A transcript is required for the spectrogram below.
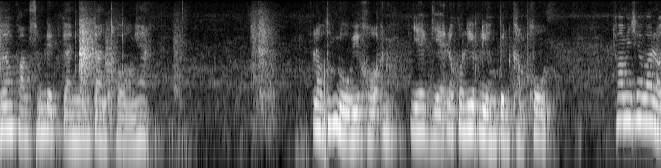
เรื่องความสำเร็จการเงินการทองเนี่ย เราต้องดูวิเคราะห์เนาะแยกแยะแล้วก็เรียบเรียงเป็นคำพูดเพราะไม่ใช่ว่าเรา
